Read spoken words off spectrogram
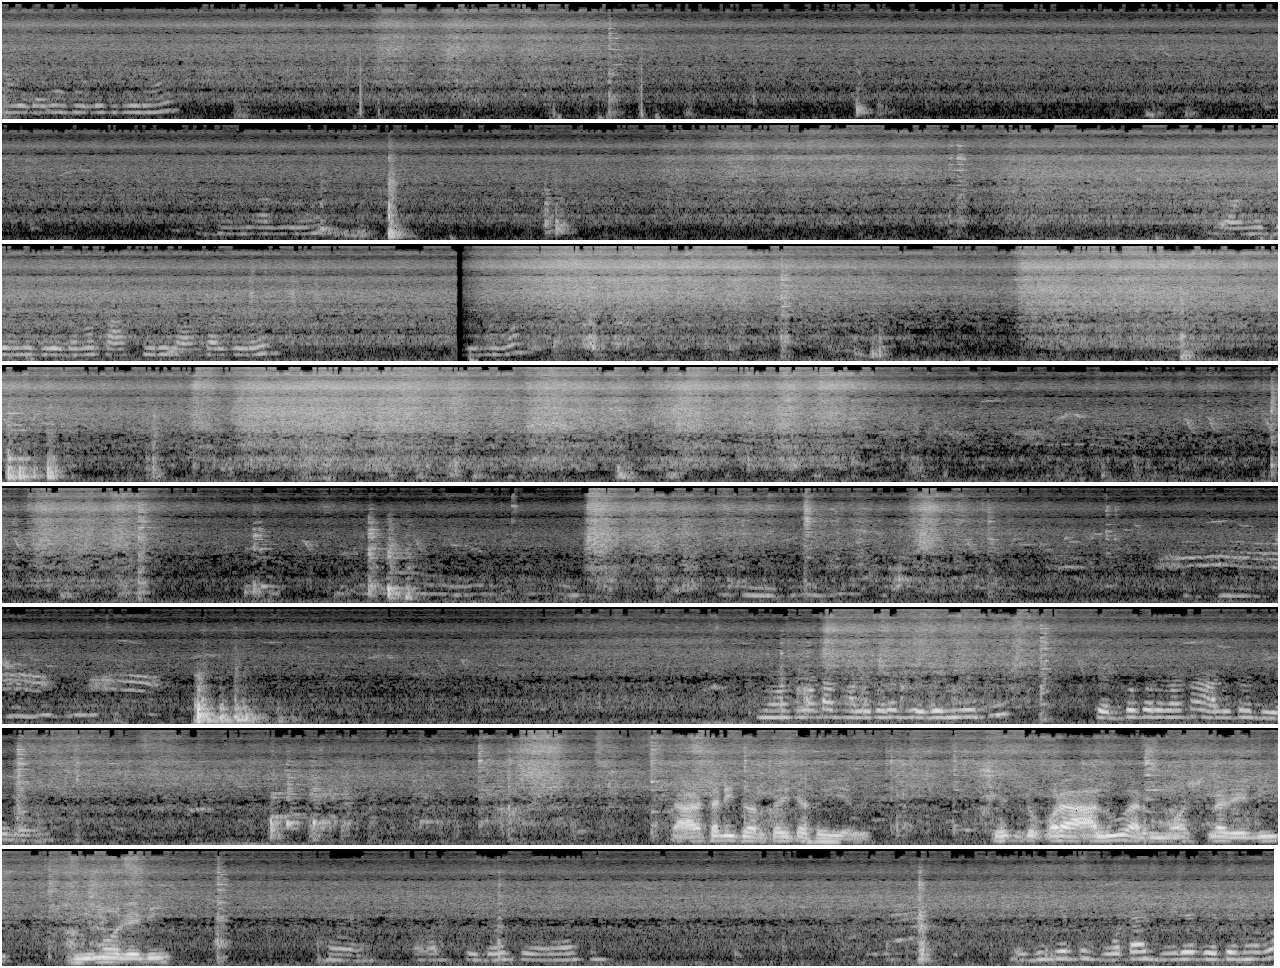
দিয়ে দেবো হলুদ গুঁড়ো ধনিয়া রঙের জন্য দিয়ে দেবো কাশ্মীরি লঙ্কার গুঁড়ো। দিয়ে দেবো মশলাটা ভালো করে ভেজে নিয়েছি সেদ্ধ করে রাখা আলুটা দিয়ে দেবো। তাড়াতাড়ি তরকারিটা হয়ে যাবে। সেদ্ধ করা আলু আর মশলা রেডি ডিমও রেডি হ্যাঁ এদিকে একটু গোটা জিরে বেটে নেব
